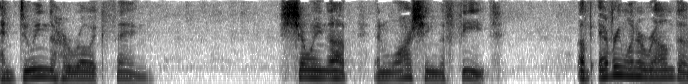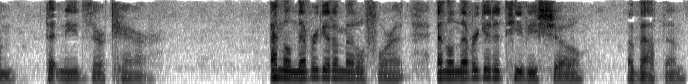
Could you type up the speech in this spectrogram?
and doing the heroic thing, showing up and washing the feet of everyone around them that needs their care. And they'll never get a medal for it, and they'll never get a TV show about them.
